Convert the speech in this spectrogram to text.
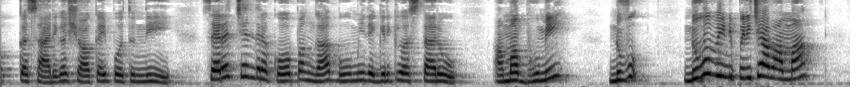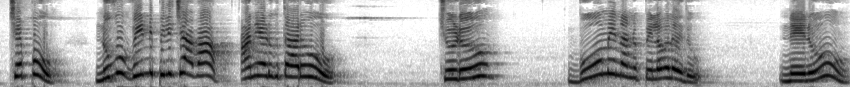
ఒక్కసారిగా షాక్ అయిపోతుంది. శరత్చంద్ర కోపంగా భూమి దగ్గరికి వస్తారు. అమ్మా భూమి నువ్వు నువ్వు వీణ్ణి పిలిచావా అమ్మా? చెప్పు నువ్వు వీణ్ణి పిలిచావా? అని అడుగుతారు. చూడు భూమి నన్ను పిలవలేదు. నేను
